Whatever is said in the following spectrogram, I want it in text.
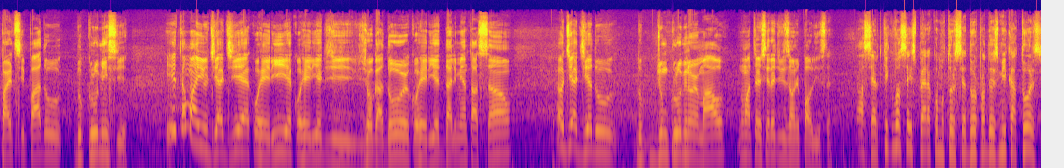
participar do, do clube em si. E estamos aí, o dia a dia é correria, correria de jogador, correria da alimentação. É o dia a dia do, do de um clube normal numa terceira divisão de Paulista. Tá certo. O que você espera como torcedor para 2014?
